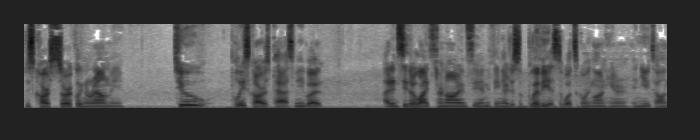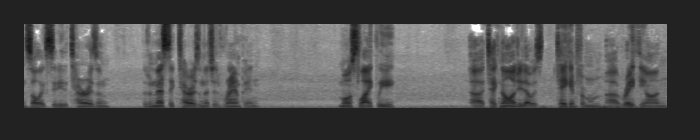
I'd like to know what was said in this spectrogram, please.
This cars circling around me. Two police cars pass me, but I didn't see their lights turn on. I didn't see anything. They're just oblivious to what's going on here in Utah, in Salt Lake City, the terrorism, the domestic terrorism that's just rampant. Most likely, uh, technology that was taken from uh, Raytheon.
